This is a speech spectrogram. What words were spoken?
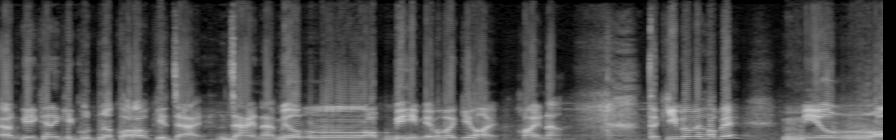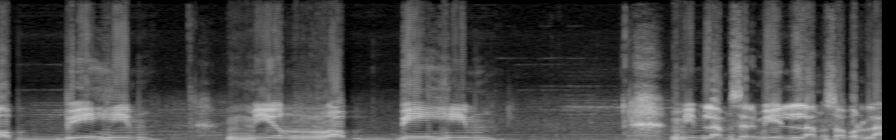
এমনকি এখানে কি গুণ করাও কি যায়? যায় না। মিওর রব বিহিম, এভাবে কি হয়? হয় না। তা কীভাবে হবে? মিওর রব বিহিম মিওর রব বিহিম মিম লাম স্যার মিল লাম সবরলা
